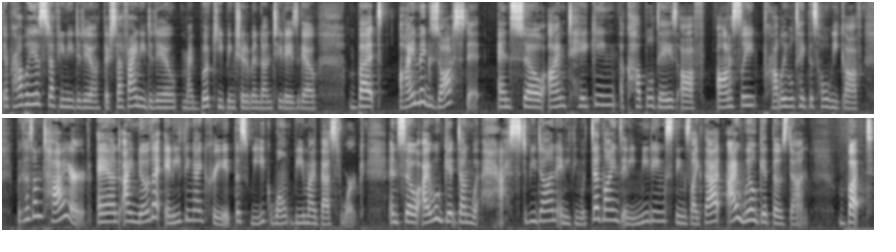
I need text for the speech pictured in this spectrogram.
There probably is stuff you need to do. There's stuff I need to do. My bookkeeping should have been done two days ago, but I'm exhausted. And so I'm taking a couple days off honestly probably will take this whole week off because I'm tired. And I know that anything I create this week won't be my best work. And so I will get done what has to be done, anything with deadlines, any meetings, things like that. I will get those done. But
